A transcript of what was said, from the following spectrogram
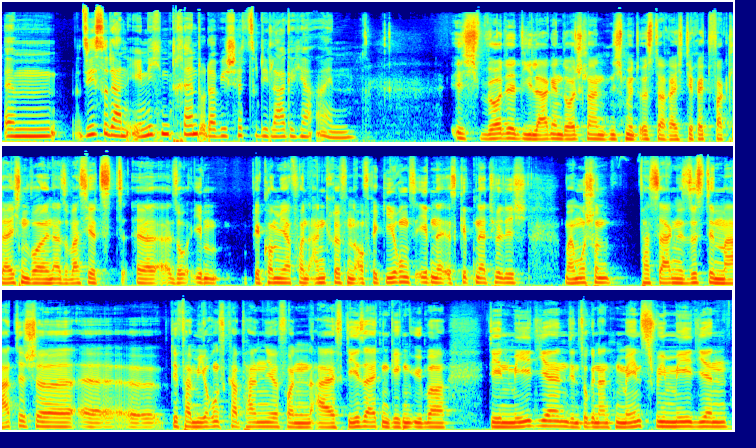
Ähm, siehst du da einen ähnlichen Trend oder wie schätzt du die Lage hier ein? Ich würde die Lage in Deutschland nicht mit Österreich direkt vergleichen wollen. Also was jetzt, äh, also eben, wir kommen ja von Angriffen auf Regierungsebene. Es gibt natürlich, man muss schon fast sagen, eine systematische äh, Diffamierungskampagne von AfD-Seiten gegenüber den Medien, den sogenannten Mainstream-Medien,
